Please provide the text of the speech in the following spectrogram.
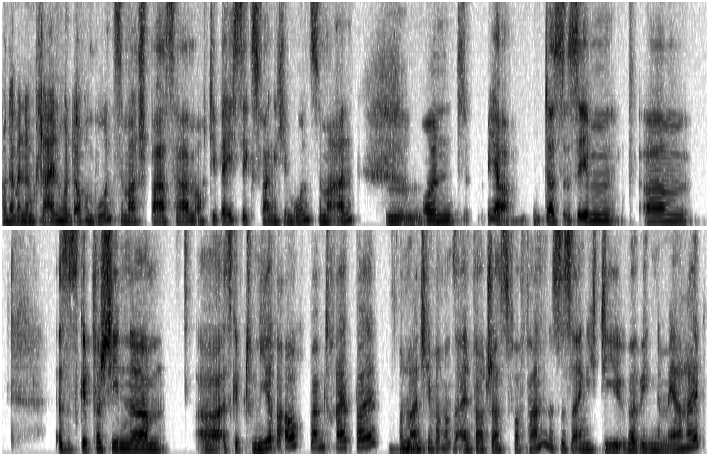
oder mit einem kleinen Hund auch im Wohnzimmer Spaß haben. Auch die Basics fange ich im Wohnzimmer an. Mhm. Und ja, das ist eben, ähm, es, es gibt verschiedene äh, es gibt Turniere auch beim Treibball und mhm. manche machen es einfach just for fun. Das ist eigentlich die überwiegende Mehrheit.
